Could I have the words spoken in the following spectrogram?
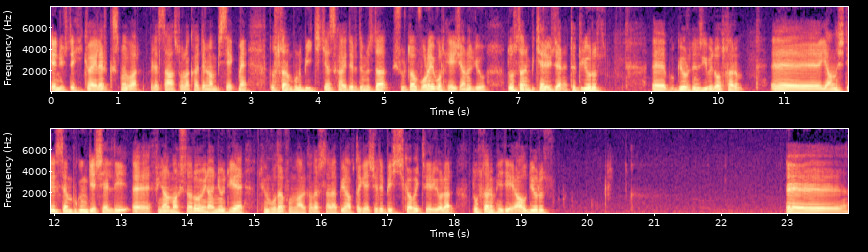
En üstte hikayeler kısmı var. Böyle sağa sola kaydırılan bir sekme. Dostlarım bunu bir iki kez kaydırdığımızda şurada voleybol heyecanı diyor. Dostlarım bir kere üzerine tıklıyoruz. Ee, gördüğünüz gibi dostlarım ee, yanlış değilsem bugün geçerli ee, final maçları oynanıyor diye tüm Vodafone'lu arkadaşlara bir hafta geçerli 5 GB veriyorlar. Dostlarım hediyeyi al diyoruz. Ee,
